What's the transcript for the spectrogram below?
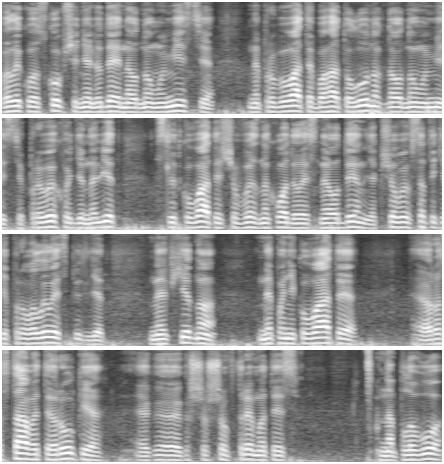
великого скупчення людей на одному місці, не пробивати багато лунок на одному місці. При виході на лід слідкувати, щоб ви знаходились не один. Якщо ви все-таки провалились під лід, необхідно не панікувати, е, розставити руки, щоб втриматись на плаву,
